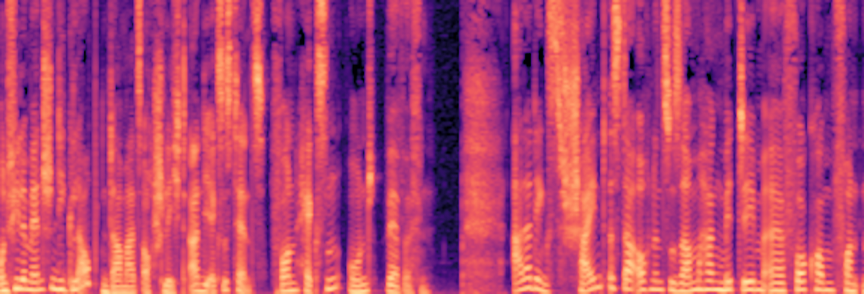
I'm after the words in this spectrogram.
Und viele Menschen, die glaubten damals auch schlicht an die Existenz von Hexen und Werwölfen. Allerdings scheint es da auch einen Zusammenhang mit dem äh, Vorkommen von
